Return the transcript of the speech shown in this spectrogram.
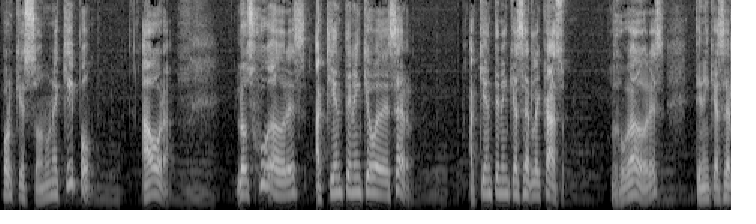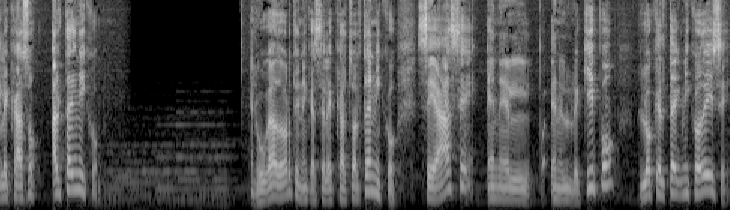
porque son un equipo. Ahora, los jugadores, ¿a quién tienen que obedecer? ¿A quién tienen que hacerle caso? Los jugadores tienen que hacerle caso al técnico. El jugador tiene que hacerle caso al técnico. Se hace en el, en el equipo lo que el técnico dice.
